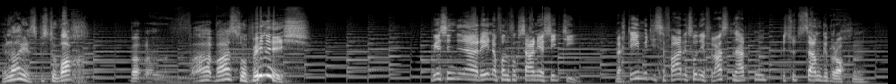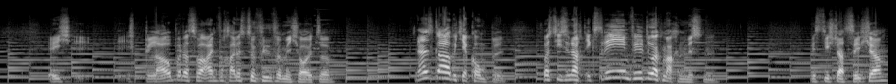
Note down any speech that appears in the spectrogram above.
Elias, bist du wach? Was? was? Wo bin ich? Wir sind in der Arena von Foxania City. Nachdem wir die Safari-Zone verlassen hatten, bist du zusammengebrochen. Ich, ich glaube, das war einfach alles zu viel für mich heute. Das glaube ich, Ihr Kumpel. Du hast diese Nacht extrem viel durchmachen müssen. Ist die Stadt sicher?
